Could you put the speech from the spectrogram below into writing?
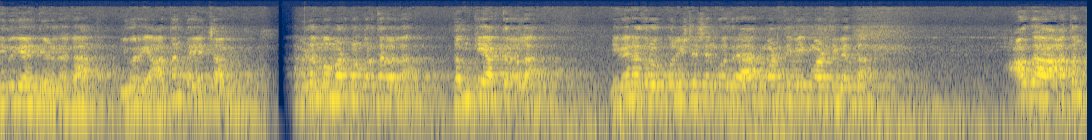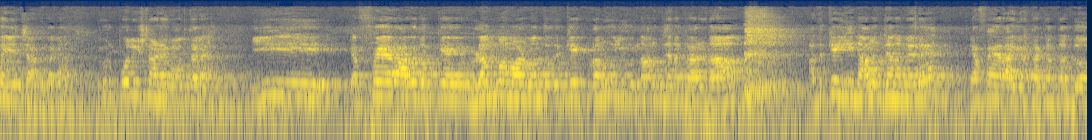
ನಿಮಗೆ ಅಂತ ಹೇಳಿದಾಗ ಇವರಿಗೆ ಆತಂಕ ಹೆಚ್ಚಾಗುತ್ತೆ. ವಿಳಂಬ ಮಾಡ್ಕೊಂಡು ಬರ್ತಾರಲ್ಲ, ಧಮಕಿ ಆಗ್ತಾರಲ್ಲ ನೀವೇನಾದರೂ ಪೊಲೀಸ್ ಸ್ಟೇಷನ್ಗೆ ಹೋದ್ರೆ ಹಾಗೆ ಮಾಡ್ತೀವಿ, ಹೀಗೆ ಮಾಡ್ತೀವಿ ಅಂತ. ಆಗ ಆತಂಕ ಹೆಚ್ಚಾಗಿದಾಗ ಇವರು ಪೊಲೀಸ್ ಠಾಣೆಗೆ ಹೋಗ್ತಾರೆ. ಈ ಎಫ್ ಐ ಆರ್ ಆಗೋದಕ್ಕೆ ವಿಳಂಬ ಮಾಡುವಂಥದ್ದಕ್ಕೆ ಕೂಡ ಇವ್ರು ನಾಲ್ಕು ಜನ ಕಾರಣ. ಅದಕ್ಕೆ ಈ ನಾಲ್ಕು ಜನ ಮೇಲೆ ಎಫ್ ಐ ಆರ್ ಆಗಿರ್ತಕ್ಕಂಥದ್ದು.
